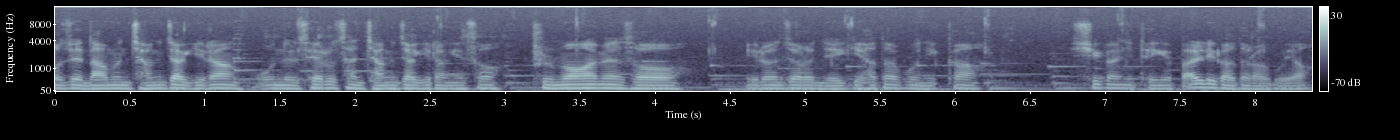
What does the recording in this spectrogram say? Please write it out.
어제 남은 장작이랑 오늘 새로 산 장작이랑 해서 불멍하면서 이런저런 얘기하다 보니까 시간이 되게 빨리 가더라고요.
